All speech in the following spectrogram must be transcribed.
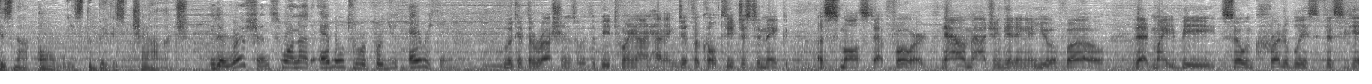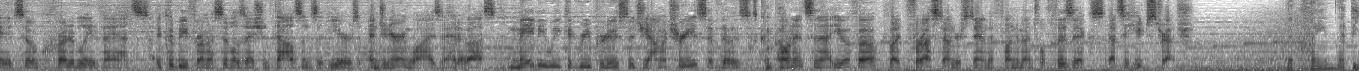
is not always the biggest challenge. The Russians were not able to reproduce everything. Look at the Russians with the B-29 having difficulty just to make a small step forward. Now imagine getting a UFO that might be so incredibly sophisticated, so incredibly advanced. It could be from a civilization thousands of years engineering-wise ahead of us. Maybe we could reproduce the geometries of those components in that UFO, but for us to understand the fundamental physics, that's a huge stretch. The claim that the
